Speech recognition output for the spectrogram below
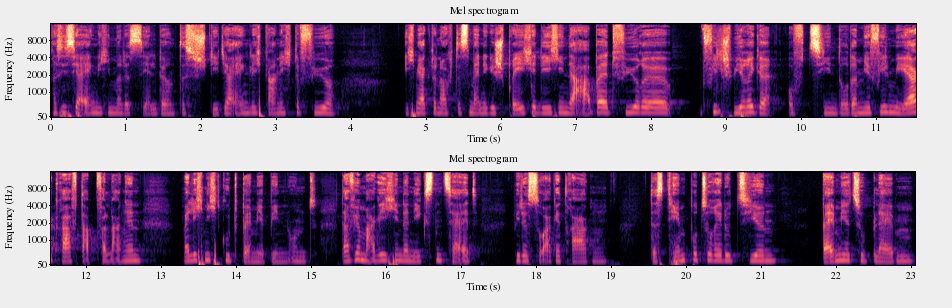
Das ist ja eigentlich immer dasselbe und das steht ja eigentlich gar nicht dafür. Ich merke dann auch, dass meine Gespräche, die ich in der Arbeit führe, viel schwieriger oft sind oder mir viel mehr Kraft abverlangen, weil ich nicht gut bei mir bin. Und dafür mag ich in der nächsten Zeit wieder Sorge tragen, das Tempo zu reduzieren, bei mir zu bleiben,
